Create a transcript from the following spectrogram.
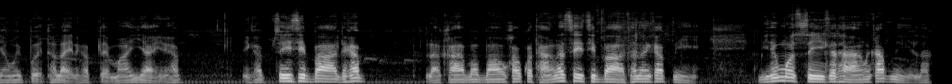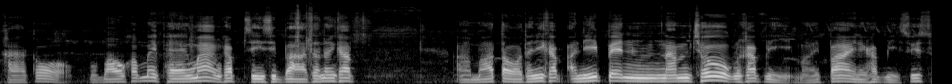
ยังไม่เปิดเท่าไหร่นะครับ แต่ไม้ใหญ่นะครับนี่ครับ40 บาทนะครับ ราคาเบาๆครับกระถางละ 40 บาทเท่านั้นครับนี่ มีทั้งหมด 4 กระถางนะครับนี่ราคาก็เบาๆครับไม่แพงมากครับ40 บาทเท่านั้นครับามาต่อทีนี้ครับ อันนี้เป็นนำโชคนะครับนี่หมายป้ายนะครับนี่ส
